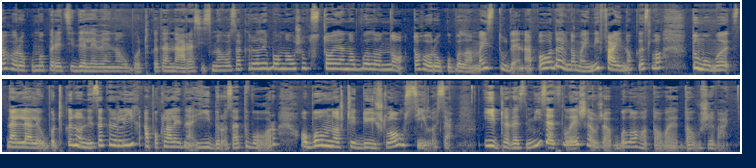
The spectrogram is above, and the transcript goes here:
Цього року ми перецідили вино у бочки та нараз і ми його закрили, бо воно вже встояно було. Но того року була май студена погода, і воно май не файно кисло, тому ми наляли у бочки, но не закрили їх, а поклали на гідрозатвор, обо воно ще дійшло, усілося. І через місяць лише вже було готове до вживання.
